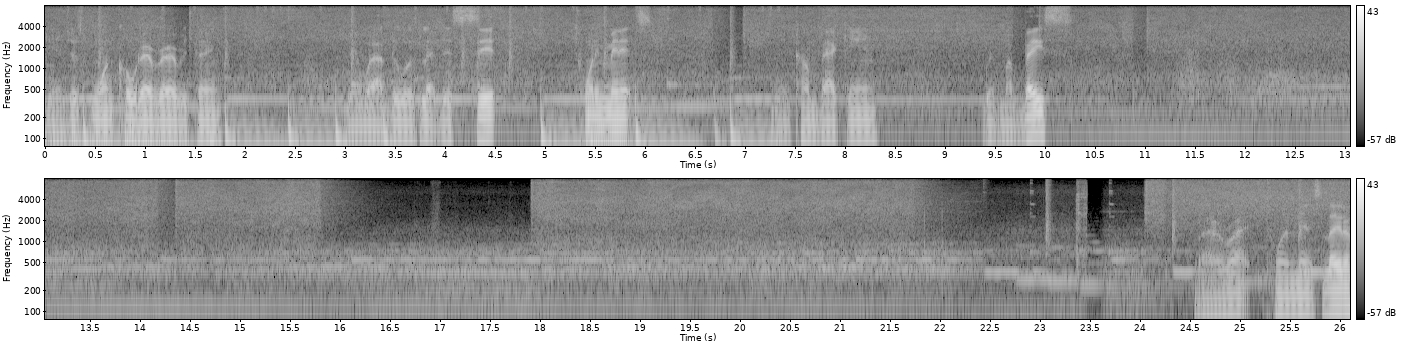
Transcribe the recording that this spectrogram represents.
Again, just one coat over everything. Then what I do is let this sit 20 minutes and then come back in with my base. 20 minutes later.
